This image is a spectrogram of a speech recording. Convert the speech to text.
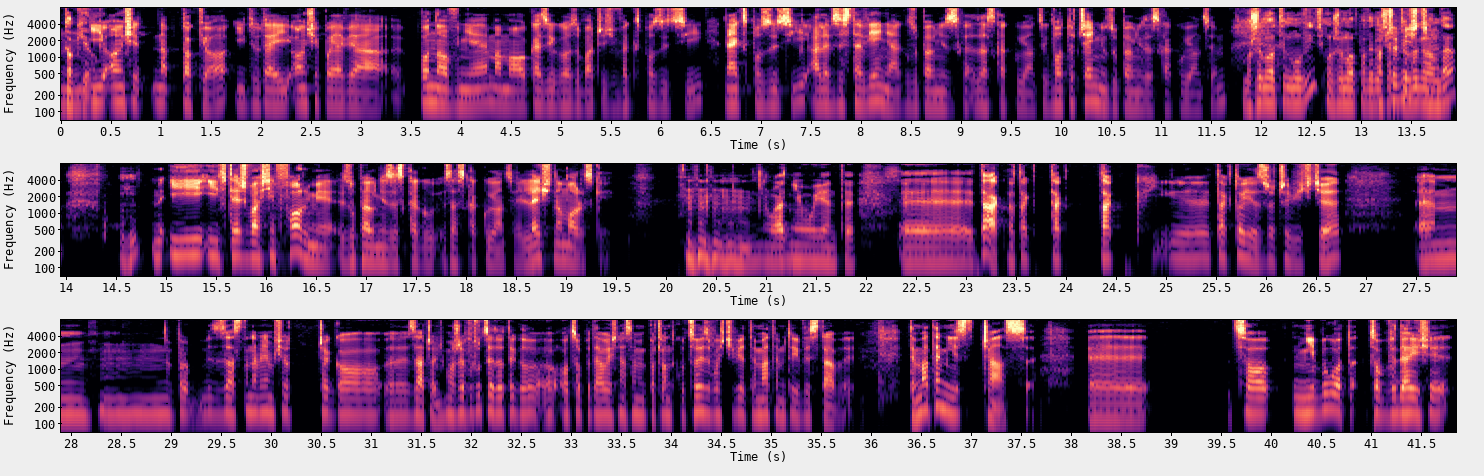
Tokio. I on się, na Tokio, i tutaj on się pojawia ponownie. Mamy okazję go zobaczyć w ekspozycji, na ekspozycji, ale w zestawieniach zupełnie zaskakujących, w otoczeniu zupełnie zaskakującym. Możemy o tym mówić? Możemy opowiadać, Oczywiście. jak to wygląda? Mhm. I, I w też właśnie w formie zupełnie zaskakującej, leśnomorskiej. Ładnie ujęte. E, tak, no tak, tak, tak, e, tak to jest rzeczywiście. Mm, zastanawiam się, od czego e, zacząć. Może wrócę do tego, o co pytałeś na samym początku. Co jest właściwie tematem tej wystawy? Tematem jest czas. E, co nie było, co wydaje się e,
